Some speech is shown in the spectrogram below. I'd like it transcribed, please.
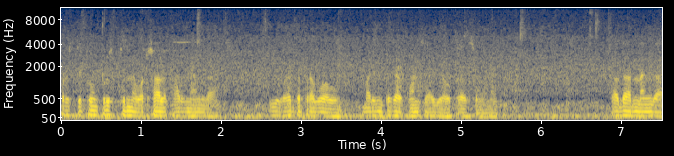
ప్రస్తుతం కురుస్తున్న వర్షాల కారణంగా ఈ వరద ప్రభావం మరింతగా కొనసాగే అవకాశం ఉన్నది. సాధారణంగా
